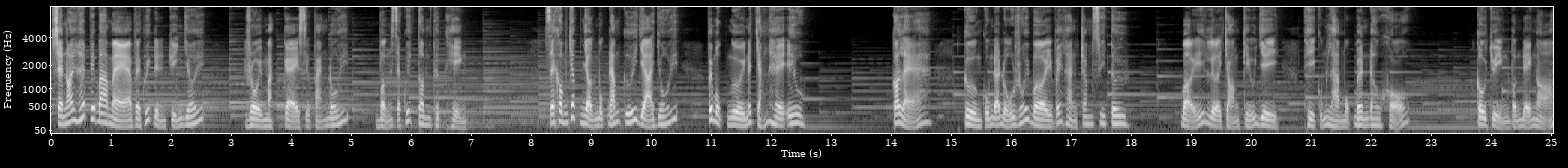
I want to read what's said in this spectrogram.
Sẽ nói hết với ba mẹ về quyết định chuyển giới, rồi mặc kệ sự phản đối, vẫn sẽ quyết tâm thực hiện sẽ không chấp nhận một đám cưới giả dối với một người nó chẳng hề yêu. Có lẽ cường cũng đã đủ rối bời với hàng trăm suy tư. Bởi lựa chọn kiểu gì thì cũng là một bên đau khổ. Câu chuyện vẫn để ngỏ.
